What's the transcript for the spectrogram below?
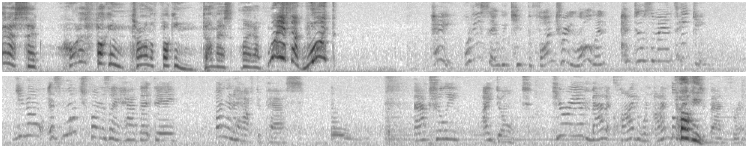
Wait a sec. Who the fucking turn on the fucking dumbass light up? Wait a sec. What? Hey, what do you say we keep the fun train rolling and do some antiquing? You know, as much fun as I had that day, I'm gonna have to pass. Actually, I don't. Here I am mad at Clyde when I'm the Froggy. one bad friend.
